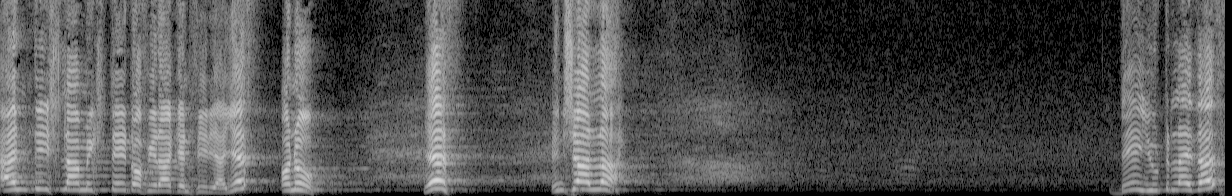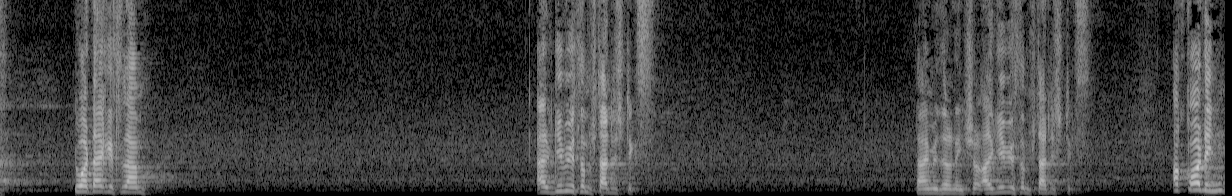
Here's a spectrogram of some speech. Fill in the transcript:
anti-Islamic state of Iraq and Syria. Yes or no? Yes? Inshallah. They utilize us to attack Islam. I'll give you some statistics. Time is running short. I'll give you some statistics. According,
